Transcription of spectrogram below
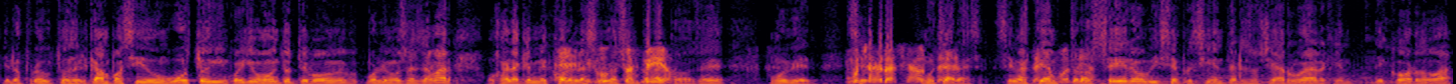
de los productos del campo. Ha sido un gusto y en cualquier momento te volvemos a llamar. Ojalá que mejore la situación para todos. ¿eh? Muy bien. Muchas gracias. muchas gracias. Sebastián Trocero, vicepresidente de la Sociedad Rural de Córdoba.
